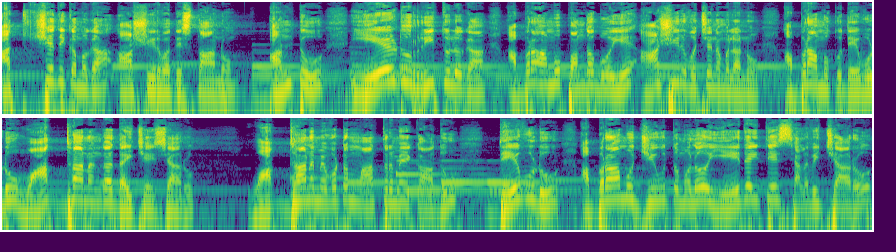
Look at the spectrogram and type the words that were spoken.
అత్యధికముగా ఆశీర్వదిస్తాను అంటూ ఏడు రీతులుగా అబ్రాము పొందబోయే ఆశీర్వచనములను అబ్రాముకు దేవుడు వాగ్దానంగా దయచేశారు. వాగ్దానం ఇవ్వటం మాత్రమే కాదు దేవుడు అబ్రాము జీవితములో ఏదైతే సెలవిచ్చారో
